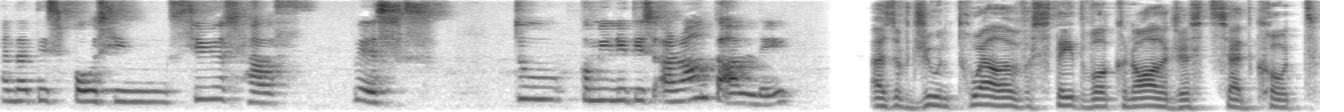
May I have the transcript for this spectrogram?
and that is posing serious health risks to communities around Taal Lake as of June 12, state volcanologists said, quote,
